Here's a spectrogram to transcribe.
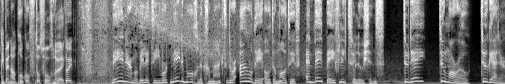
Ik ben Hout Broekhoff. Tot volgende week. Doei. BNR Mobility wordt mede mogelijk gemaakt door ALD Automotive en BP Fleet Solutions. Today, tomorrow, together.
